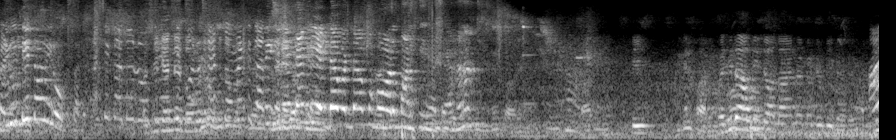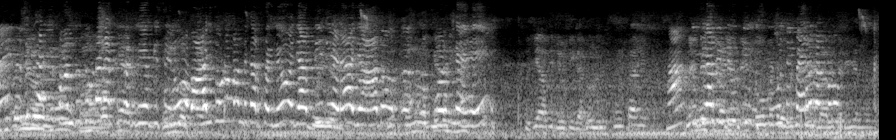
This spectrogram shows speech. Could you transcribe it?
ਡਿਊਟੀ ਤੋਂ ਨਹੀਂ ਰੋਕ ਸਕਦੇ ਅਸੀਂ ਕਦੋਂ ਰੋਕ ਅਸੀਂ ਕਹਿੰਦੇ 2 ਮਿੰਟ 2 ਮਿੰਟ ਕਰੇ ਕਹਿੰਦੇ ਐਡਾ ਵੱਡਾ ਮਾਹੌਲ ਬਣ ਕੇ ਹਟਿਆ ਹਨਾ? ਅਸੀਂ ਤਾਂ ਆਪਦੀ ਜ਼ਿਆਦਾ ਇਹਨਾਂ ਕੋਲ ਡਿਊਟੀ ਕਰ ਰਹੇ ਹਾਂ ਆਏ ਤੁਸੀਂ ਕਹਿੰਦੇ ਬੰਦ ਥੋੜਾ ਰੱਖ ਸਕਦੇ ਹੋ ਕਿਸੇ ਨੂੰ ਆਵਾਜ਼ ਥੋੜਾ ਬੰਦ ਕਰ ਸਕਦੇ ਹੋ ਆਜ਼ਾਦੀ ਜਿਹੜਾ ਆਜ਼ਾਦ ਅ, ਮੁਲਕ ਹੈ ਇਹ। ਤੁਸੀਂ ਆਪਦੀ ਡਿਊਟੀ ਕਰ ਰਹੇ ਹੋ ਸਕੂਲ ਤਾਂ ਜੀ। ਹਾਂ ਤੁਸੀਂ ਆਪਣੀ ਡਿਊਟੀ ਸਕੂਲ ਤੇ ਪਹਿਲਾਂ ਰੱਖੋ ਇਹਨਾਂ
